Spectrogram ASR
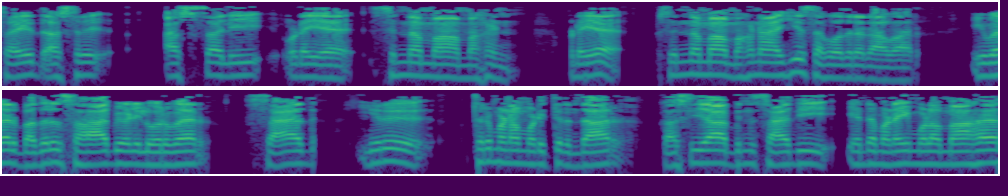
சயத் அஸ்ரி அஸ்ஸலி உடைய சின்னம்மா மகன் உடைய சின்னம்மா மகனாகிய சகோதரர் ஆவார். இவர் பதில் சஹாபிகளில் ஒருவர் சாத் இரு திருமணம் முடித்திருந்தார். கசியா பின் சாதி என்ற மனைவி மூலமாக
